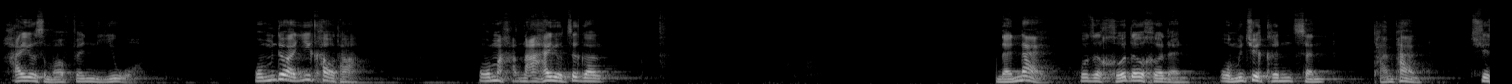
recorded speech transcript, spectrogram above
还有什么分你我？我们都要依靠他。我们还哪还有这个能耐？或者何德何能，我们去跟神谈判，去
